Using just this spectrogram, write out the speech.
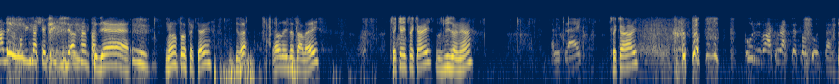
Ale to powinno się widzieć. ja znam to- Nie. No to czekaj. Ile? Ja odejdę dalej. Czekaj, czekaj. Zbliżenie. Replay. Czekaj. Kurwa, akurat przed konkursem.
